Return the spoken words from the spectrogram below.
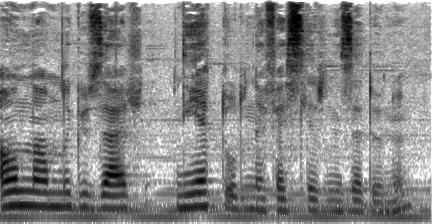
anlamlı, güzel, niyet dolu nefeslerinize dönün.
